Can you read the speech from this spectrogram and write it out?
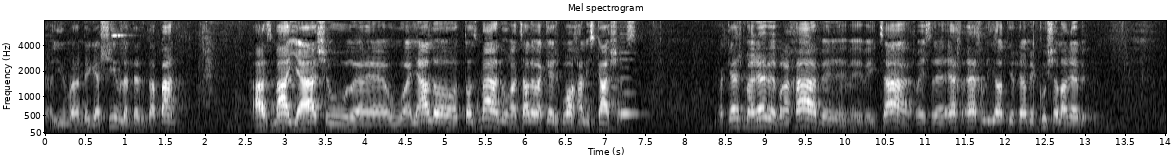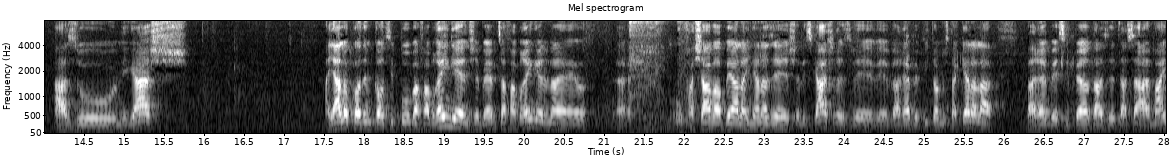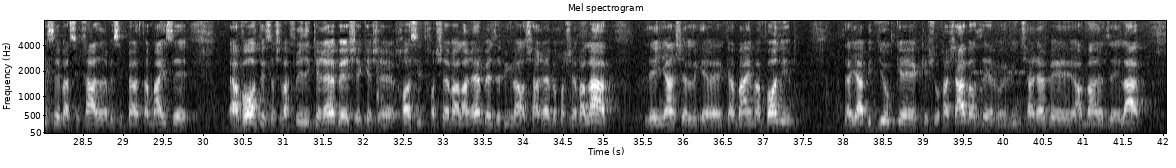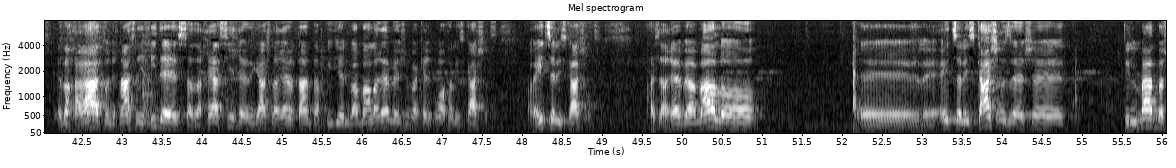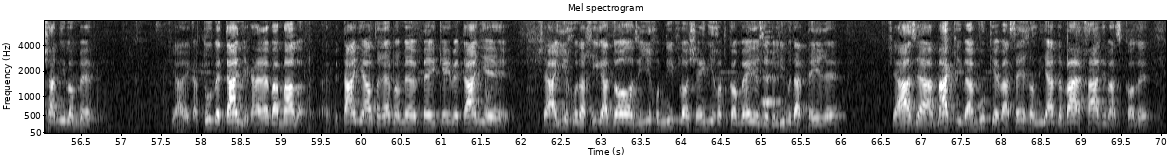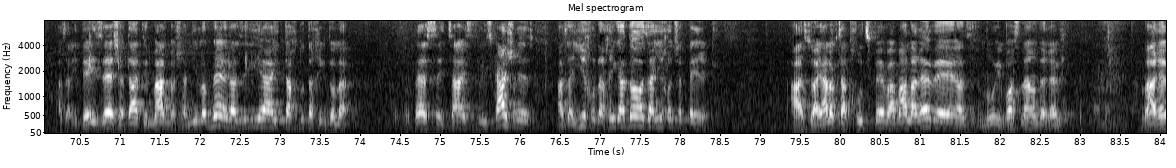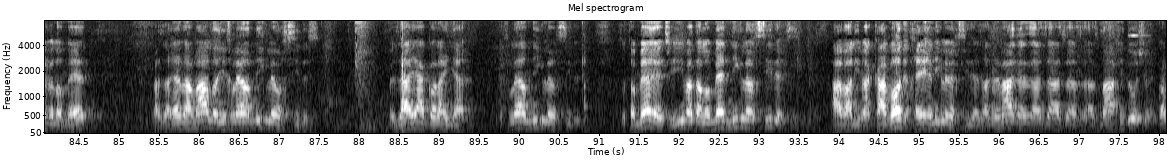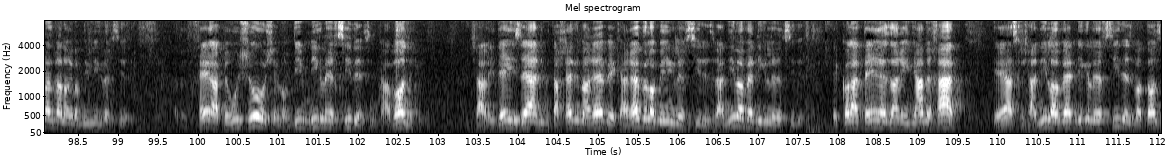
היו ניגשים לתת את הפן. אז מה היה? שהוא היה לו אותו זמן, הוא רצה לבקש ברוך על איסקשרס. מבקש מהרבה ברכה ועצה, איך, איך להיות יותר מקושר לרבה. אז הוא ניגש, היה לו קודם כל סיפור בפברנגן, שבאמצע הפברנגן אה, אה, הוא חשב הרבה על העניין הזה של איסקשרס, והרבה פתאום מסתכל עליו, והרבה סיפר את המייסה, והשיחה, הרבה סיפר את המייסה, אבות של הפרידיקי רבה, שכשחוסית חושב על הרבה זה בגלל שהרבה חושב עליו, זה עניין של כמיים הפונים. זה היה בדיוק כשהוא חשב על זה, והוא הבין שהרבה אמר את זה אליו. למחרת הוא נכנס ליחידס, אז אחרי השיחה ניגש לרב, נתן תפקידיין ואמר לרב שהוא מבקש ברוך על איסקשס, או עצל איסקשס. אז הרב אמר לו, עצל איסקשס זה שתלמד מה שאני לומד. כי הרי כתוב בתניא, ככה הרב אמר לו, בתניא אל תרב אומר בפרק ה' בתניא, שהייחוד הכי גדול זה ייחוד נפלא שאין ייחוד קומיה זה בלימוד התרא, שאז המקי והמוקה והשכל נהיה דבר אחד עם אסכולה, אז על ידי זה שאתה תלמד מה שאני לומד, אז זה יהיה ההתאחדות הכי גדולה. מחפש עצה, יסתכליס קשרס, אז הייחוד הכי גדול זה הייחוד של תרא. אז הוא היה לו קצת חוצפה ואמר לרב, אז נו, יבוס לרן דה רב. מה הרב לומד? אז הרב אמר לו, יכלר ניגלר אכסידס. וזה היה כל העניין. יכלר ניגלר אכסידס. זאת אומרת שאם אתה לומד ניגלר אכסידס, אבל עם הכבוד, חייר ניגלר אכסידס, אז, אז, אז, אז, מה החידוש? כל הזמן הרי לומדים ניגלר אכסידס. חייר הפירוש הוא שלומדים ניגלר אכסידס עם כבוד. שעל ידי זה אני מתאחד עם הרבה, כי הרבה לומד ניגלר אכסידס, ואני לומד ניגלר אכסידס. וכל התרא זה הרי עניין אחד. אז כשאני לומד ניגלר אכסידס, באותו זמן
